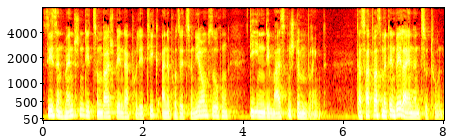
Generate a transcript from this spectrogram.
Sie sind Menschen, die zum Beispiel in der Politik eine Positionierung suchen, die ihnen die meisten Stimmen bringt. Das hat was mit den Wählerinnen zu tun,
